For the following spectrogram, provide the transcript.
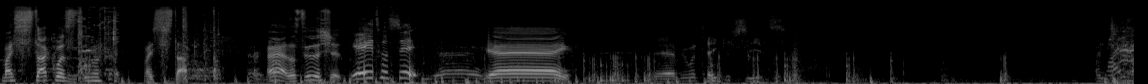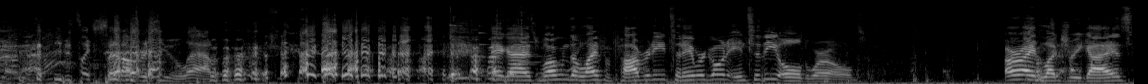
My stuck was. my stuck. There we go. All right, let's do this shit. Yay, let's go sit. Yay. Yay! No. Yeah, everyone take your seats. Are you sitting on my lap? you just like sat on Ricky's lap. hey guys, welcome to Life of Poverty. Today we're going into the old world. All right, luxury guys.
